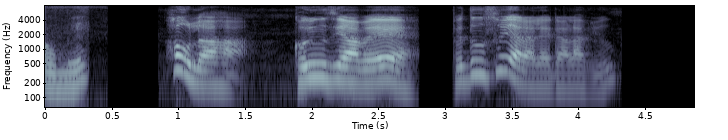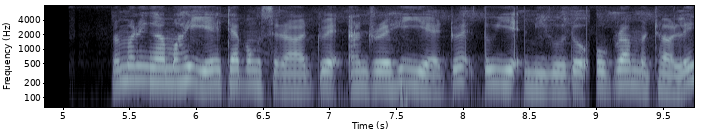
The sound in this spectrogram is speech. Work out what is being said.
အောင်မယ်ဟုတ်လားဟာဂုံယူစရာပဲဘယ်သူဆွရတာလဲဒါလားဗျူမြန်မာနိုင်ငံမှာဟိရဲ့တက်ပုံစရာအတွက်အန်ဒရဟိရဲ့အတွက်သူ့ရဲ့အမိကိုတော့အိုပရာမထော်လေ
